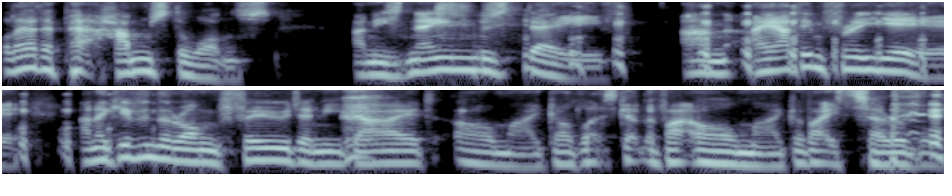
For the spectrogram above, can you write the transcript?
Well, I had a pet hamster once, and his name was Dave and I had him for a year, and I gave him the wrong food, and he died. Oh my god, let's get the fact. Oh my god, that is terrible.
